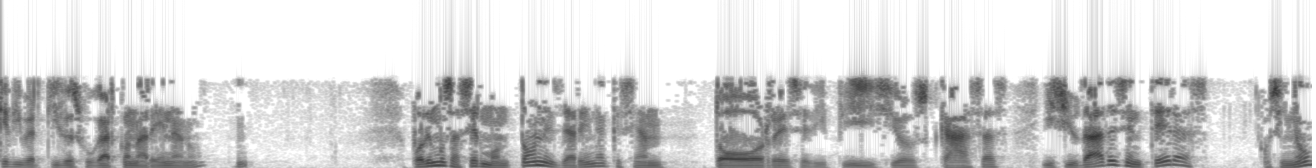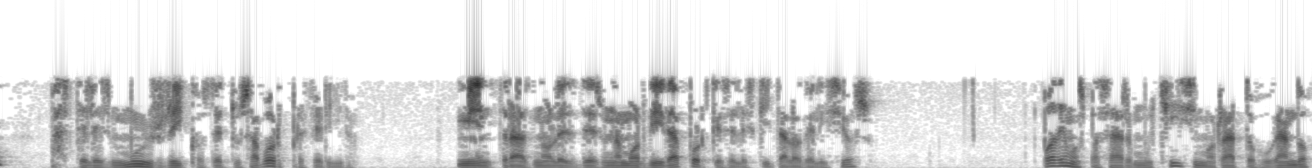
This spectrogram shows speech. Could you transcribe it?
Qué divertido es jugar con arena, ¿no? ¿Mm? Podemos hacer montones de arena que sean torres, edificios, casas y ciudades enteras. O si no, pasteles muy ricos de tu sabor preferido. Mientras no les des una mordida porque se les quita lo delicioso. Podemos pasar muchísimo rato jugando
